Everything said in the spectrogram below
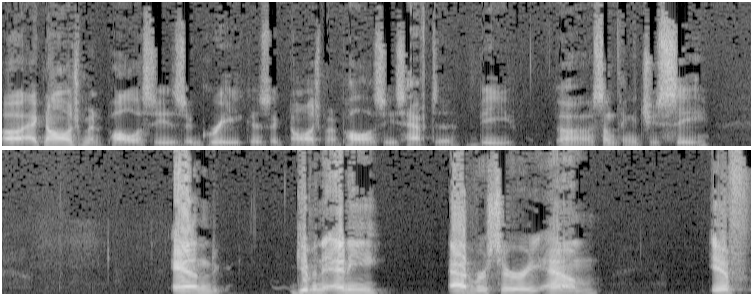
uh, acknowledgement policies agree, because acknowledgement policies have to be uh, something that you see, and given any adversary M, if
